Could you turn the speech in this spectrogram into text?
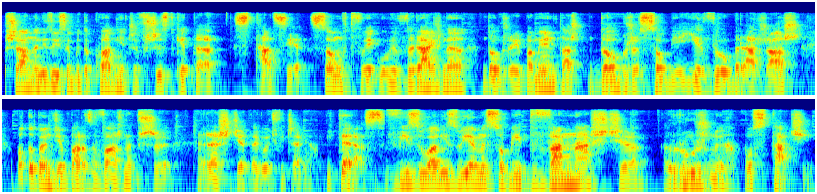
Przeanalizuj sobie dokładnie, czy wszystkie te stacje są w Twojej głowie wyraźne, dobrze je pamiętasz, dobrze sobie je wyobrażasz, bo to będzie bardzo ważne przy reszcie tego ćwiczenia. I teraz wizualizujemy sobie 12 różnych postaci,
